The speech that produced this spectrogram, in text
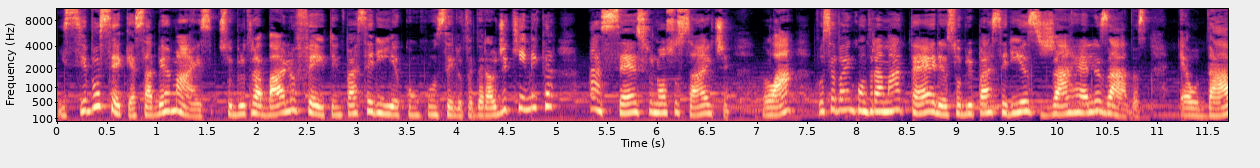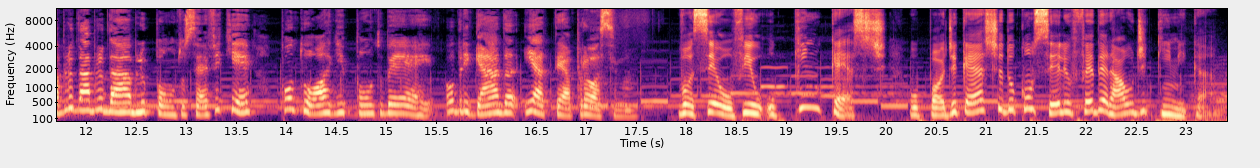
E se você quer saber mais sobre o trabalho feito em parceria com o Conselho Federal de Química, acesse o nosso site. Lá você vai encontrar matérias sobre parcerias já realizadas. É o www.cfq.org.br. Obrigada e até a próxima! Você ouviu o KimCast, o podcast do Conselho Federal de Química.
